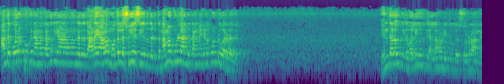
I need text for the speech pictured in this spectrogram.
அந்த பொறுப்புக்கு நம்ம தகுதியானவங்கிறதுக்கு அடையாளம் முதல்ல சுய சீர்திருத்தம். நமக்குள்ள அந்த தன்மைகளை கொண்டு வர்றது. எந்த அளவுக்கு இதை வலியுறுத்தி அல்லாஹுடைய தூதர் சொல்றாங்க?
